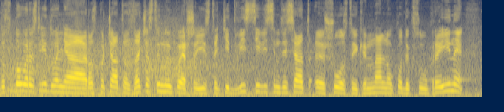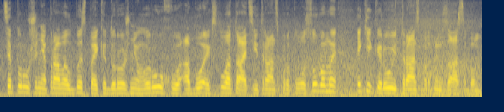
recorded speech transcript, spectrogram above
Досудове розслідування розпочато за частиною першої статті 286 Кримінального кодексу України. Це порушення правил безпеки дорожнього руху або експлуатації транспорту особами, які керують транспортним засобом.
